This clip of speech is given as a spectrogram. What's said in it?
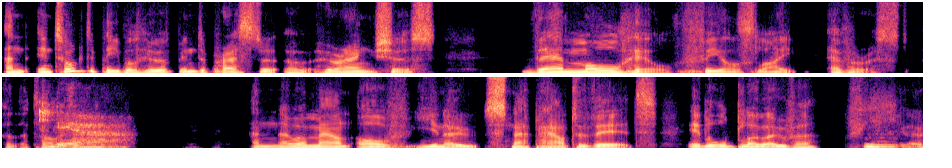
and in talking to people who have been depressed or, or who are anxious, their molehill feels like Everest at the time. Yeah. And no amount of you know snap out of it, it'll all blow over. Mm. You know?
